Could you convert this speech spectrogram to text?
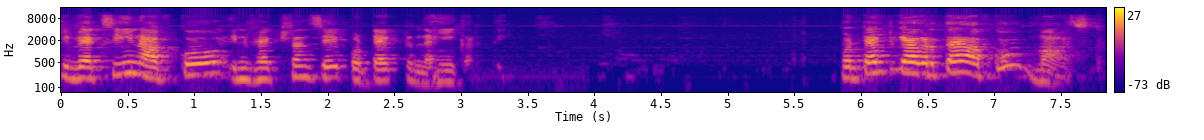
कि वैक्सीन आपको इन्फेक्शन से प्रोटेक्ट नहीं करती। प्रोटेक्ट क्या करता है? आपको मास्क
